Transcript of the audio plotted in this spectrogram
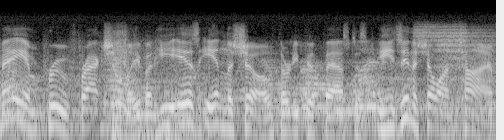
may improve fractionally, but he is in the show, 35th fastest. He's in the show on time.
